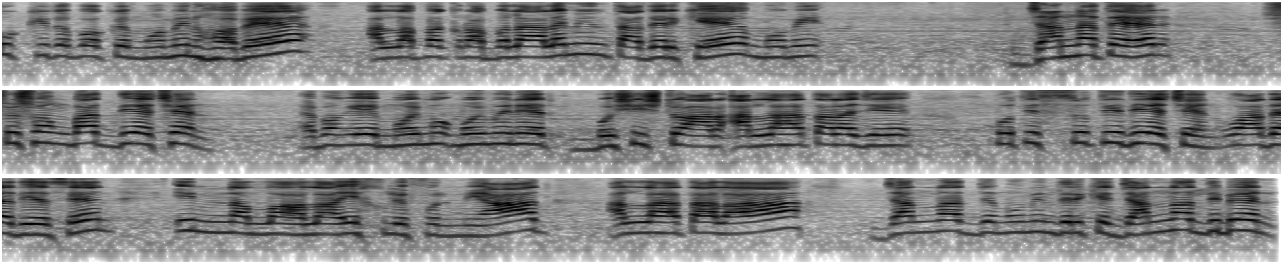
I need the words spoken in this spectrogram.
প্রকৃতপক্ষে মুমিন হবে, আল্লাহ পাক রব্বুল্লাহ আলমিন তাদেরকে মুমিন জান্নাতের সুসংবাদ দিয়েছেন এবং এই মৈমু- মৈমিনের বৈশিষ্ট্য আর আল্লাহ তালা যে প্রতিশ্রুতি দিয়েছেন, ওয়াদা দিয়েছেন, ইন্নাল্লাহ আল্লাহ ইখলিফুল মিয়াদ, আল্লাহ তালা জান্নাত, যে মুমিনদেরকে জান্নাত দিবেন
